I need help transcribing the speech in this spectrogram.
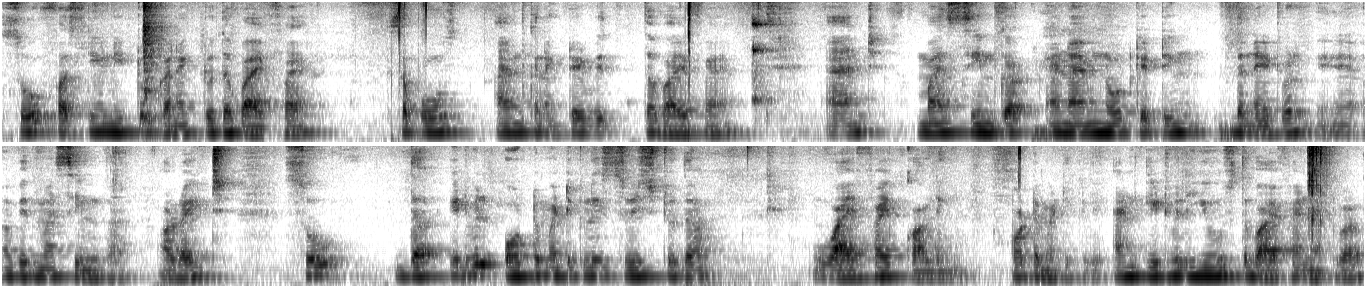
So first you need to connect to the Wi-Fi. Suppose I am connected with the Wi-Fi and my SIM card and I am not getting the network uh, with my SIM card alright? So the it will automatically switch to the Wi-Fi calling automatically and it will use the Wi-Fi network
